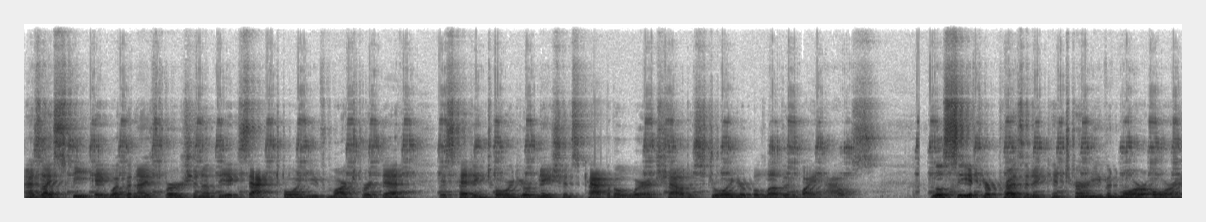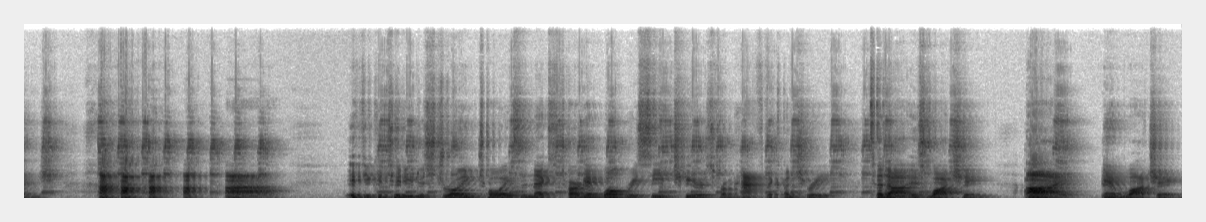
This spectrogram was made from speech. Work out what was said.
As I speak, a weaponized version of the exact toy you've marked for death is heading toward your nation's capital where it shall destroy your beloved White House. We'll see if your president can turn even more orange. Ha ha ha ha ha! If you continue destroying toys, the next target won't receive cheers from half the country. Tada is watching. I am watching.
